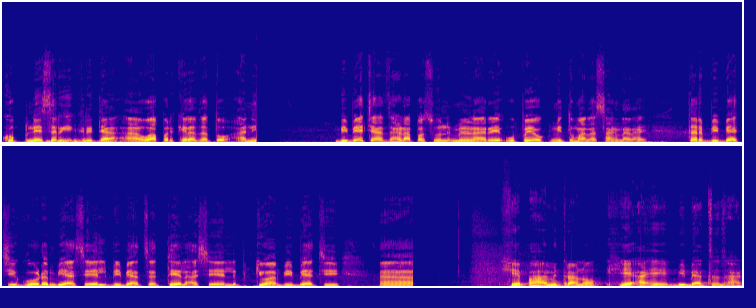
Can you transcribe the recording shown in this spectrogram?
खूप नैसर्गिकरित्या वापर केला जातो आणि बिब्याच्या झाडापासून मिळणारे उपयोग मी तुम्हाला सांगणार आहे. तर बिब्याची गोडंबी असेल बिब्याचं तेल असेल किंवा बिब्याची हे पहा मित्रांनो हे आहे बिब्याचं झाड.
